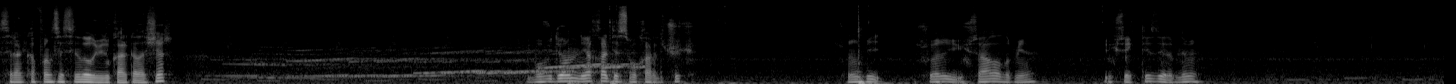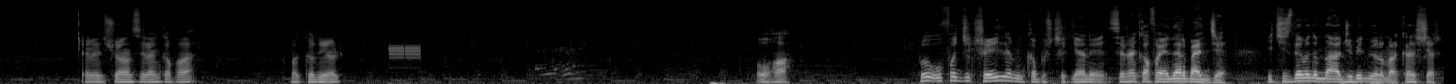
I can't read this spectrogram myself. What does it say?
Siren Kafa'nın sesini de duyduk arkadaşlar. Bu videonun niye kalitesi bu kadar düşük? Şunu bir şöyle yüksek alalım ya. Yüksekte izleyelim değil mi? Evet şu an Siren Kafa bakılıyor. Oha. Bu ufacık şeyle mi kapışacak yani Siren kafa yener bence. Hiç izlemedim daha önce bilmiyorum arkadaşlar.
